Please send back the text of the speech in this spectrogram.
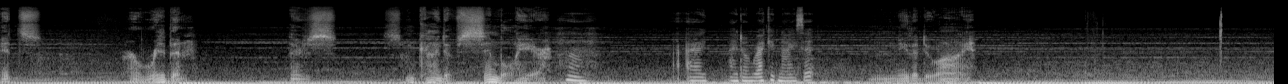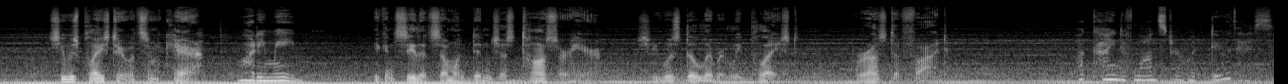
It's her ribbon. There's some kind of symbol here. Huh. I I don't recognize it. Neither do I. She was placed here with some care. What do you mean? You can see that someone didn't just toss her here. She was deliberately placed. For us to find. What kind of monster would do this?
